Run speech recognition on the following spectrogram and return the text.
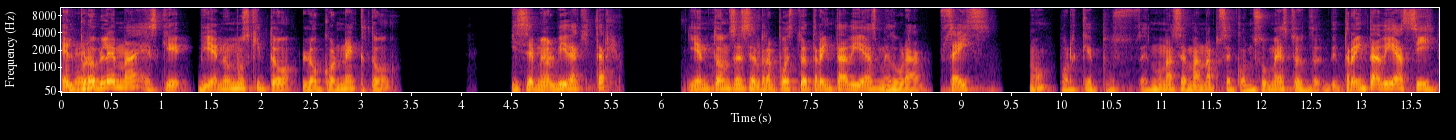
El problema es que viene un mosquito, lo conecto y se me olvida quitarlo. Y entonces el repuesto de 30 días me dura 6, ¿no? Porque pues en una semana pues, se consume esto. 30 días sí,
